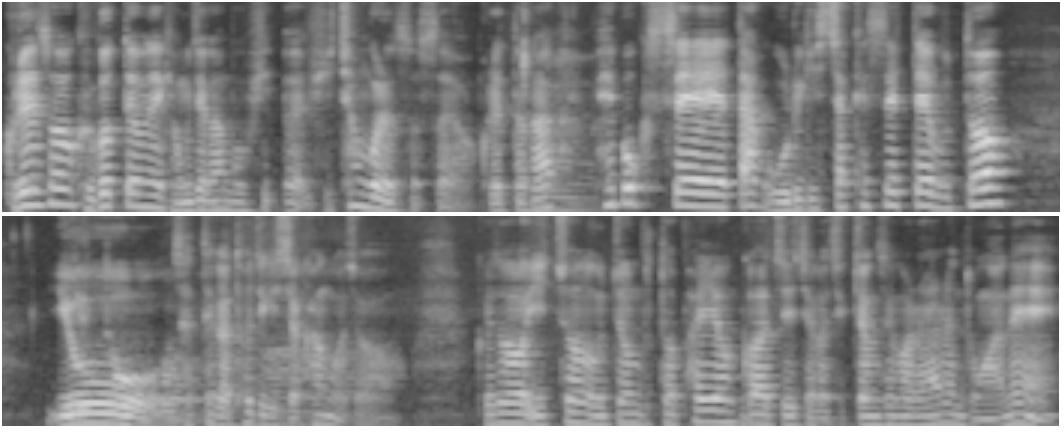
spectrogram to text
그래서 그것 때문에 경제가 한번 휘, 에, 휘청거렸었어요. 그랬다가 음. 회복세 딱 오르기 시작했을 때부터 또요 뭐- 사태가 터지기 아. 시작한 거죠. 그래서 2005년부터 8년까지 제가 직장 생활을 하는 동안에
